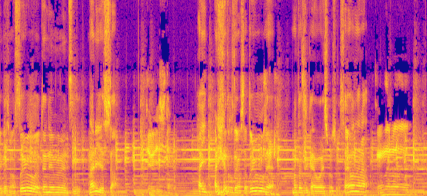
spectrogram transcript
いいたします。ということで天然ムーメンツなりでした。でした。はいありがとうございました。ということでまた次回お会いしましょう。さようなら。さよなら。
